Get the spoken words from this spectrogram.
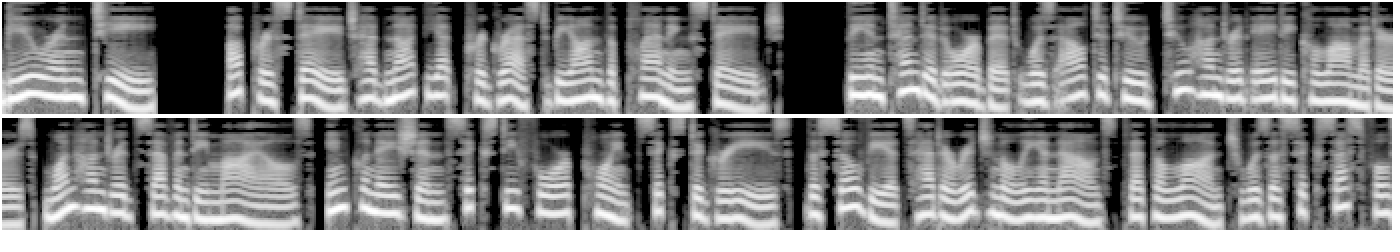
Buran-T upper stage had not yet progressed beyond the planning stage. The intended orbit was altitude 280 kilometers, 170 miles, inclination 64.6 degrees. The Soviets had originally announced that the launch was a successful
